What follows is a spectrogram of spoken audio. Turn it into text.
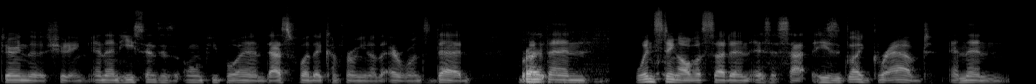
during the shooting, and then he sends his own people in. That's when they confirm, you know, that everyone's dead. But Right. then Winsting all of a sudden is assa- he's like grabbed and then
